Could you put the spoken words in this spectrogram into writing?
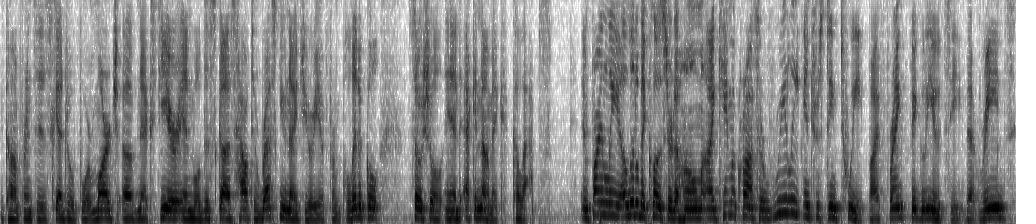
The conference is scheduled for March of next year and will discuss how to rescue Nigeria from political, social, and economic collapse. And finally, a little bit closer to home, I came across a really interesting tweet by Frank Figliuzzi that reads,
